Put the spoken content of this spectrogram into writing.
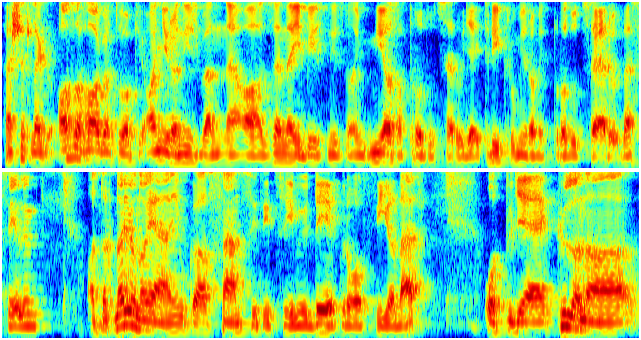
Esetleg az a hallgató, aki annyira nincs benne a zenei bizniszben, hogy mi az a producer, ugye itt Rick Rubin, amit producerről beszélünk, aznak nagyon ajánljuk a Sun City című Dave Grohl filmet, ott ugye külön a,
